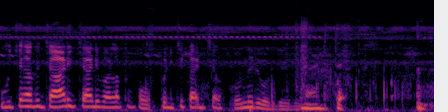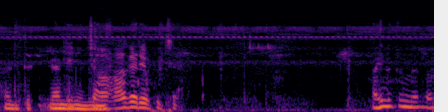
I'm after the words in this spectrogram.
പൂച്ച അത് ചാടി ചാടി വെള്ളത്തിൽ പോകും പിടിച്ച് കടിച്ചോ. കൊന്നിട്ട് കൊടുക്കും അടുത്ത്. അടുത്ത്. രണ്ട് ചാകര പൂച്ച. അതിന് തിന്നല്ലോ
